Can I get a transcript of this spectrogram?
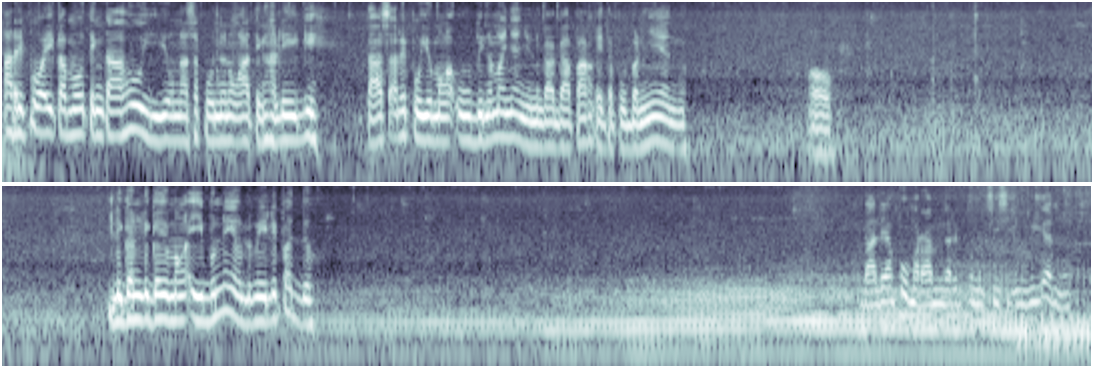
Ari po ay kamuting kahoy, yung nasa puno ng ating haligi. Taas ari po yung mga ubi naman yan, yung nagagapang. Kita po ba niyo yan? Oh. Ligan-liga yung mga ibon na yun, lumilipad do. Bali yan po, marami na rin po nagsisiuwian. No? Yung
